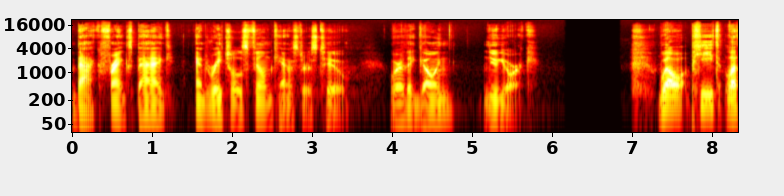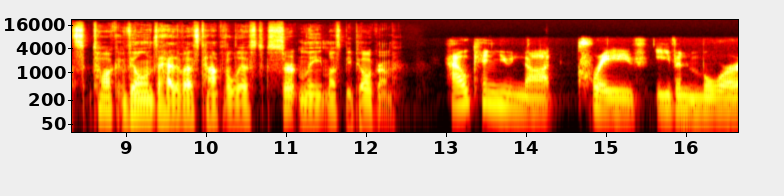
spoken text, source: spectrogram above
back Frank's bag and Rachel's film canisters too. Where are they going? New York. Well, Pete, let's talk villains ahead of us. Top of the list certainly must be Pilgrim. How can you not crave even more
